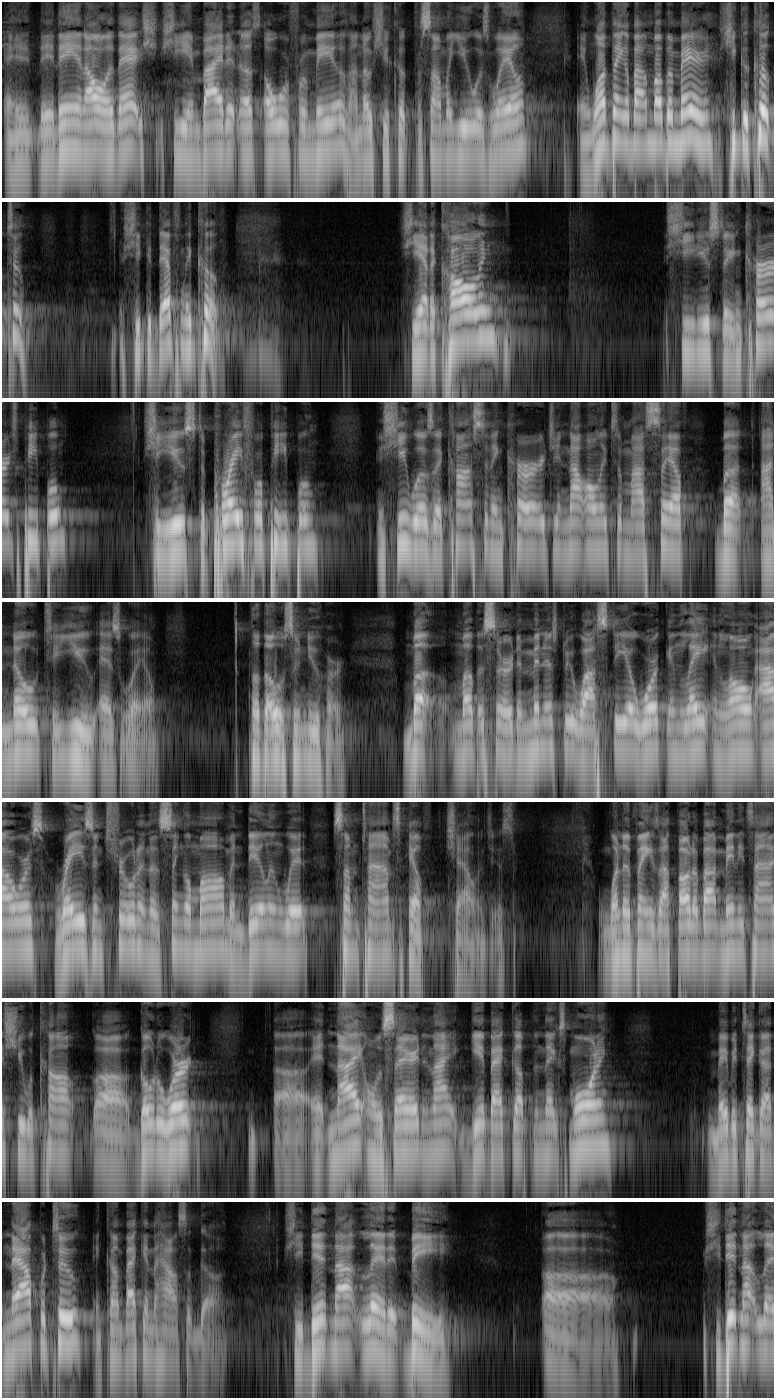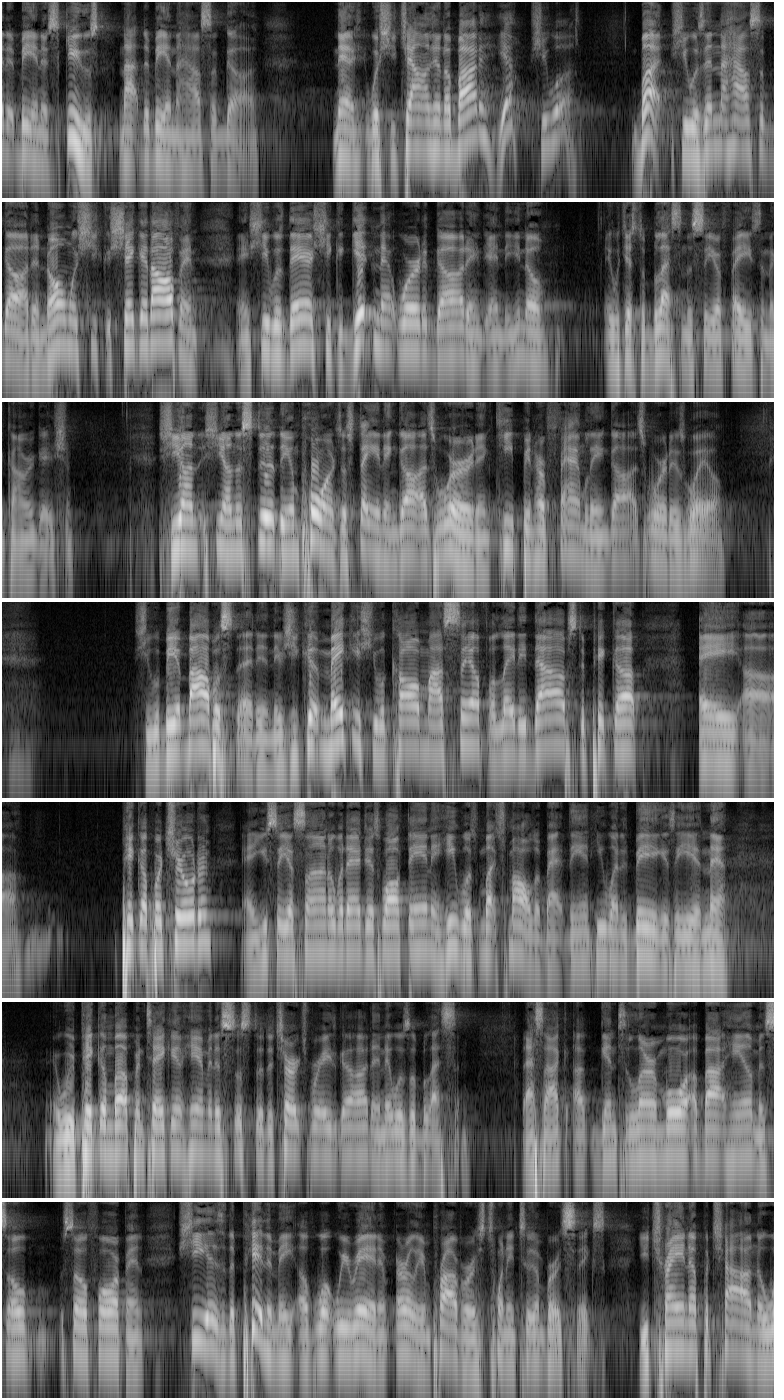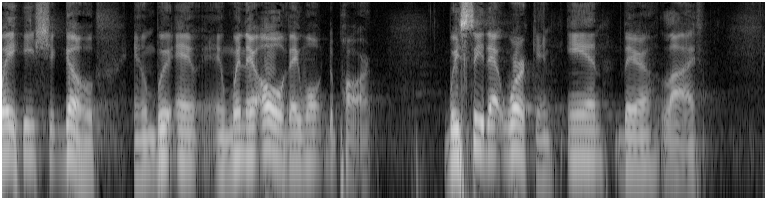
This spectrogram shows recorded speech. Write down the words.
And then all of that, she invited us over for meals. I know she cooked for some of you as well. And one thing about Mother Mary, she could cook too. She could definitely cook. She had a calling. She used to encourage people. She used to pray for people. And she was a constant encouraging, not only to myself, but I know to you as well, for those who knew her. Mother served in ministry while still working late and long hours, raising children, a single mom, and dealing with sometimes health challenges. One of the things I thought about many times, she would come, uh, go to work, uh, at night on a Saturday night, get back up the next morning, maybe take a nap or two, and come back in the house of God. She did not let it be. Uh, she did not let it be an excuse not to be in the house of God. Now, was she challenging her body? Yeah, she was. But she was in the house of God, and knowing she could shake it off, and, and she was there, she could get in that word of God, and, and you know, it was just a blessing to see her face in the congregation. She, un- she understood the importance of staying in God's word and keeping her family in God's word as well. She would be at Bible study, and if she couldn't make it, she would call myself or Lady Dobbs to pick up a uh, pick up her children. And you see her son over there just walked in, and he was much smaller back then. He wasn't as big as he is now. And we'd pick him up and take him, him and his sister to church, praise God, and it was a blessing. That's how I begin to learn more about him and so so forth. And she is the epitome of what we read in, earlier in Proverbs 22 and verse 6. You train up a child in the way he should go, and, we, and, and when they're old, they won't depart. We see that working in their life.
